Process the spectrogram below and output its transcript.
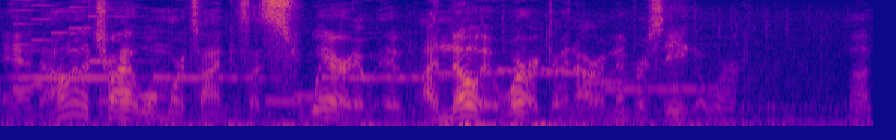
And I'm going to try it one more time because I swear, it, it, I know it worked. I mean, I remember seeing it work. But,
